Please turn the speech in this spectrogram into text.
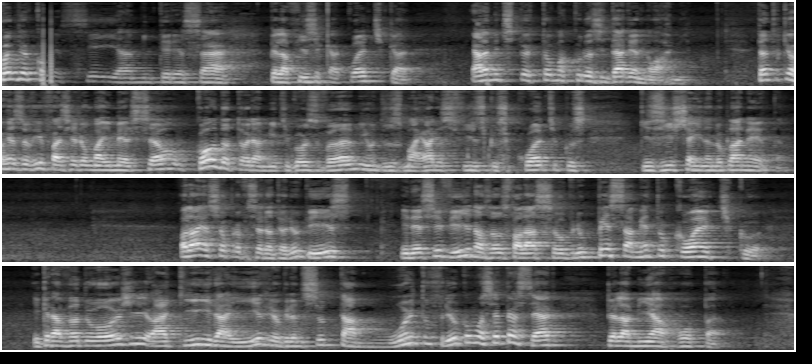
Quando eu comecei a me interessar pela física quântica, ela me despertou uma curiosidade enorme. Tanto que eu resolvi fazer uma imersão com o Dr. Amit Goswami, um dos maiores físicos quânticos que existe ainda no planeta. Olá, eu sou o professor Antônio Bis e nesse vídeo nós vamos falar sobre um pensamento quântico. E gravando hoje aqui em Iraí, Rio Grande do Sul, está muito frio, como você percebe pela minha roupa.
